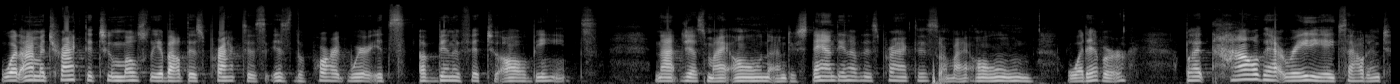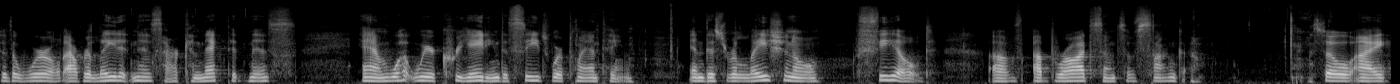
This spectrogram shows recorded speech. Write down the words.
what I'm attracted to mostly about this practice is the part where it's of benefit to all beings not just my own understanding of this practice or my own whatever, but how that radiates out into the world, our relatedness, our connectedness, and what we're creating, the seeds we're planting in this relational field of a broad sense of Sangha. So I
